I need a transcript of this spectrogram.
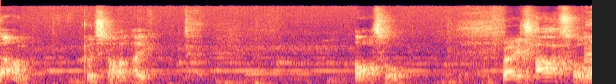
Down. Good start, like. Arsehole. Right. Arsehole.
